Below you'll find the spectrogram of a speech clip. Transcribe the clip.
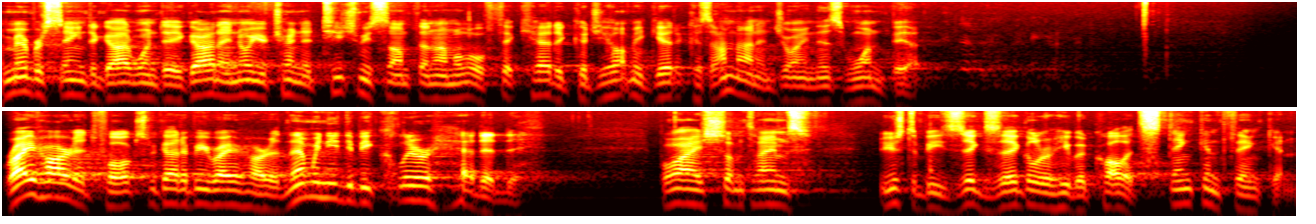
I remember saying to God one day, God, I know you're trying to teach me something. I'm a little thick headed. Could you help me get it? Because I'm not enjoying this one bit. Right hearted, folks. we got to be right hearted. Then we need to be clear headed. Boy, sometimes used to be Zig Ziglar, he would call it stinking thinking.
